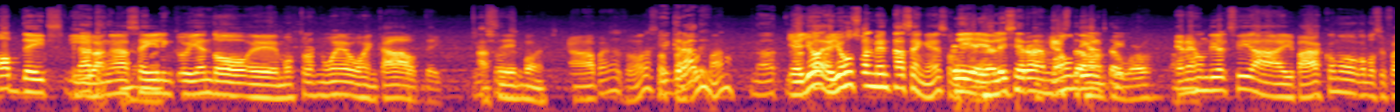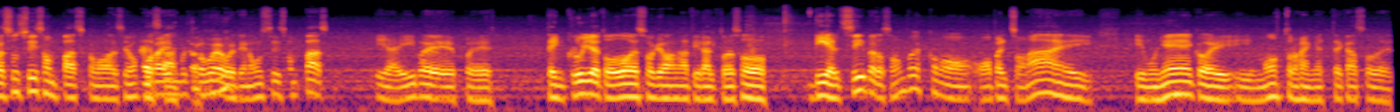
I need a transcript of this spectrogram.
updates y Gratis. van a seguir incluyendo eh, monstruos nuevos en cada update. Así Eso- mismo. Ah, pues eso, eso Y es está gratis. cool, mano. No, Y no ellos, ellos usualmente hacen eso. Sí, ellos lo hicieron un Monster Hunter World. Tienes un DLC ajá, y pagas como, como si fuese un Season Pass, como decimos por ahí en muchos juegos, que tienes un Season Pass y ahí pues, pues te incluye todo eso que van a tirar, todos esos DLC, pero son pues como, como personajes y, y muñecos y, y monstruos en este caso de, de,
